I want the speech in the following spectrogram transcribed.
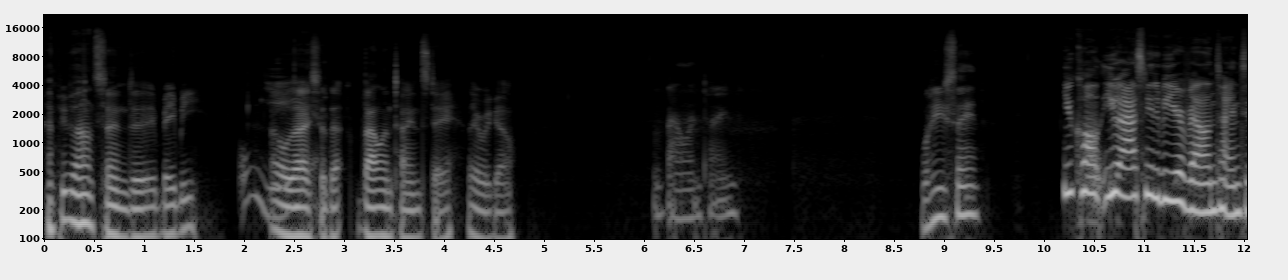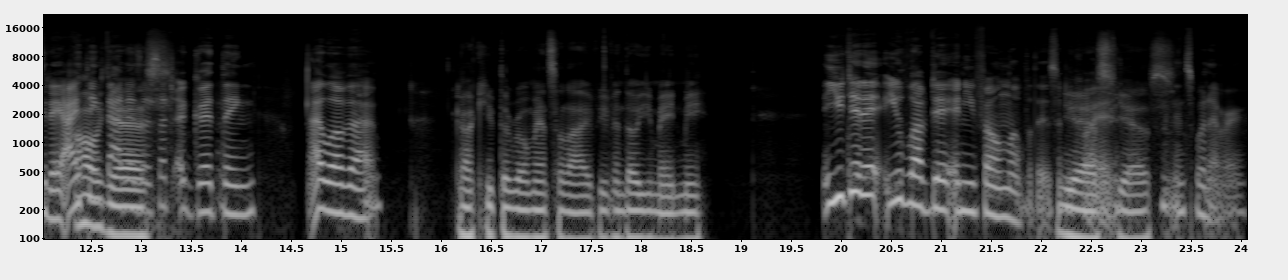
Happy Valentine's Day, baby. Oh yeah. Oh, I said that. Valentine's Day. There we go. Valentine. What are you saying? You call you asked me to be your Valentine today. I Oh, think that is a- yes. such a good thing. I love that. Gotta keep the romance alive, even though you made me. You did it. You loved it, and you fell in love with it. So be yes, quiet. yes. It's whatever.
